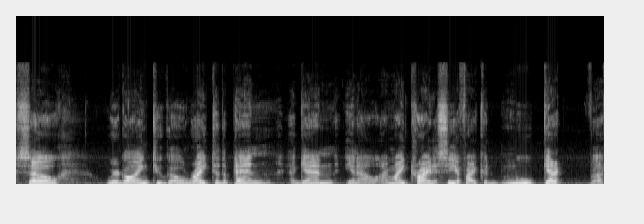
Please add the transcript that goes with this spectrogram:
So we're going to go right to the pen. Again, you know, I might try to see if I could move, get a, a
